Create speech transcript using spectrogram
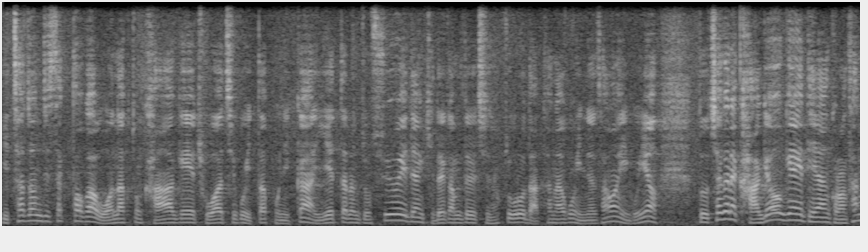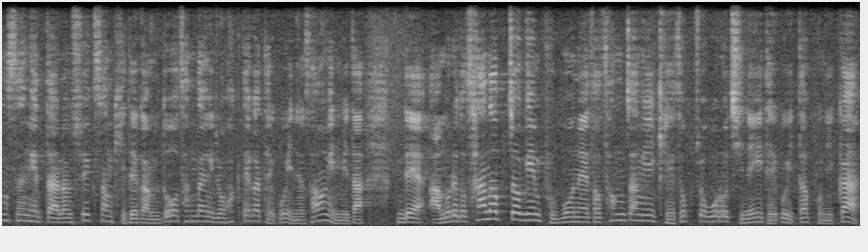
2차 전지 섹터가 워낙 좀 강하게 좋아지고 있다 보니까 이에 따른 좀 수요에 대한 기대감들 지속적으로 나타나고 있는 상황이고요. 또 최근에 가격에 대한 그런 상승에 따른 수익성 기대감도 상당히 좀 확대가 되고 있는 상황입니다. 근데 아무래도 산업적인 부분에서 성장이 계속적으로 진행이 되고 있다 보니까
